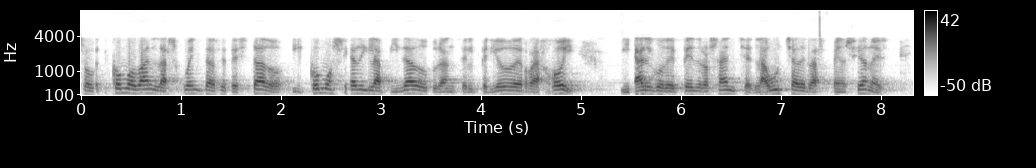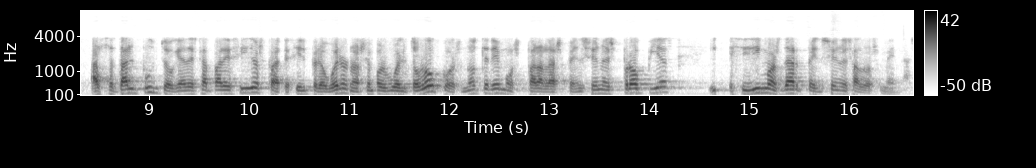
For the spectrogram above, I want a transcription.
sobre cómo van las cuentas del Estado y cómo se ha dilapidado durante el periodo de Rajoy y algo de Pedro Sánchez, la hucha de las pensiones, hasta tal punto que ha desaparecido es para decir, pero bueno, nos hemos vuelto locos, no tenemos para las pensiones propias y decidimos dar pensiones a los menas.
